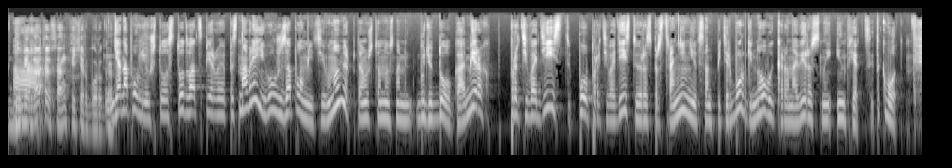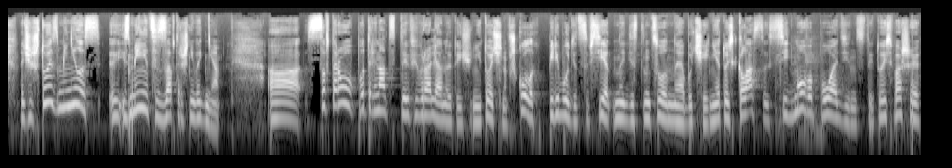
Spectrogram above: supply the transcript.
Губернатор Санкт-Петербурга. Я напомню, что 121 постановление, вы уже запомните его номер, потому что оно с нами будет долго, о мерах противодействия, по противодействию распространению в Санкт-Петербурге новой коронавирусной инфекции. Так вот, значит, что изменилось, э, изменится с завтрашнего дня? А, Со 2 по 13 февраля, но это еще не точно, в школах переводятся все на дистанционное обучение, то есть классы с 7 по 11. То есть ваши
